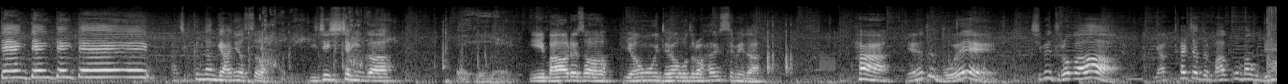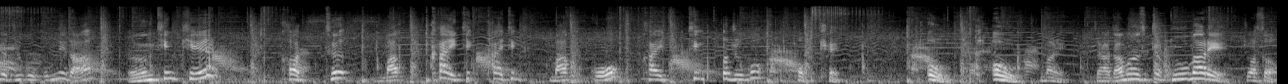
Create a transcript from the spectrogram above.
땡땡땡땡! 아직 끝난 게 아니었어. 이제 시작인가? 이 마을에서 영웅이 되어보도록 하겠습니다. 하, 얘네들 뭐해? 집에 들어가! 약탈자들 마구마구 밀려들고 옵니다. 응, 팀킬, 커트, 막, 카이팅, 카이팅, 맞고, 카이팅, 쳐주고, 오케이. 오우, 한 마리. 자, 남은 습격 두 마리. 좋았어.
